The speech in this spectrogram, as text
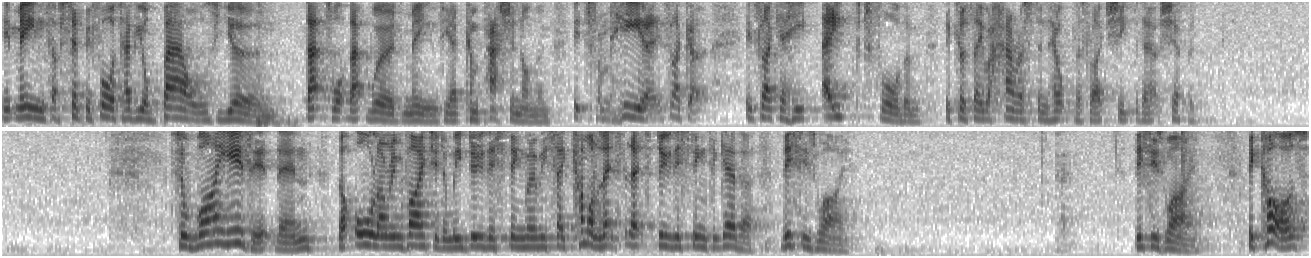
it means, I've said before, to have your bowels yearn. That's what that word means. He had compassion on them. It's from here. It's like a, it's like a, he ached for them because they were harassed and helpless like sheep without shepherd. So, why is it then that all are invited and we do this thing where we say, come on, let's, let's do this thing together? This is why. This is why. Because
